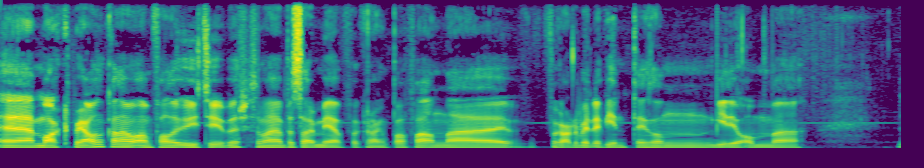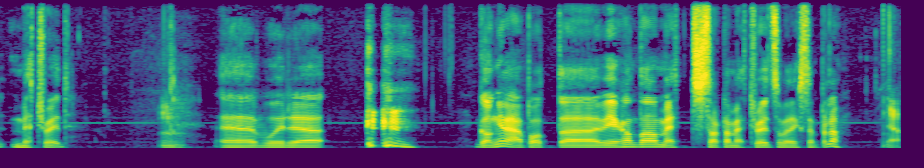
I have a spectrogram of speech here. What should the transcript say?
Eh, Mark Brown kan jeg anbefale YouTuber, som jeg består mye forklaring på. For han forklarer det veldig fint i en sånn video om eh, Metroid. Mm. Eh, hvor eh, gangen er på at eh, Vi kan ta Met starte Metroid som et eksempel. da Ja.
